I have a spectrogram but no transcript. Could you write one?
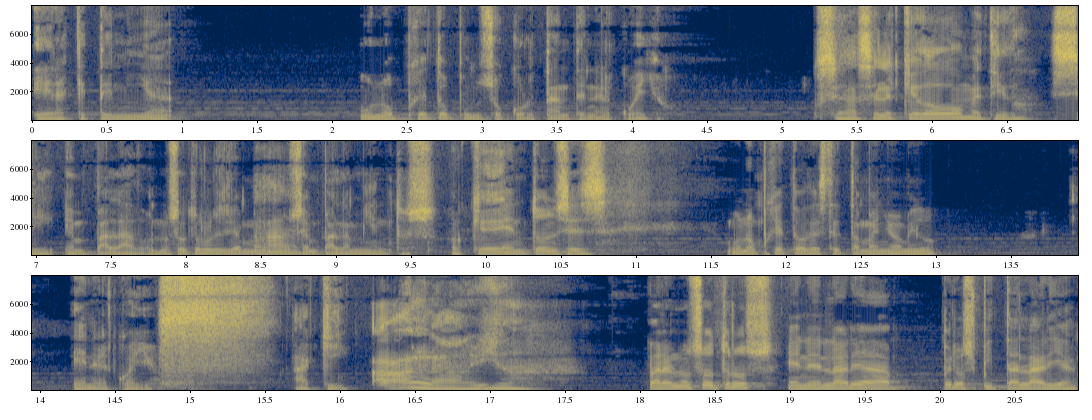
era que tenía un objeto punzocortante en el cuello. O sea, se le quedó metido. Sí, empalado. Nosotros les llamamos ah. empalamientos. Ok. Entonces, un objeto de este tamaño, amigo, en el cuello. Aquí. ¡A la vida! Para nosotros, en el área prehospitalaria,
